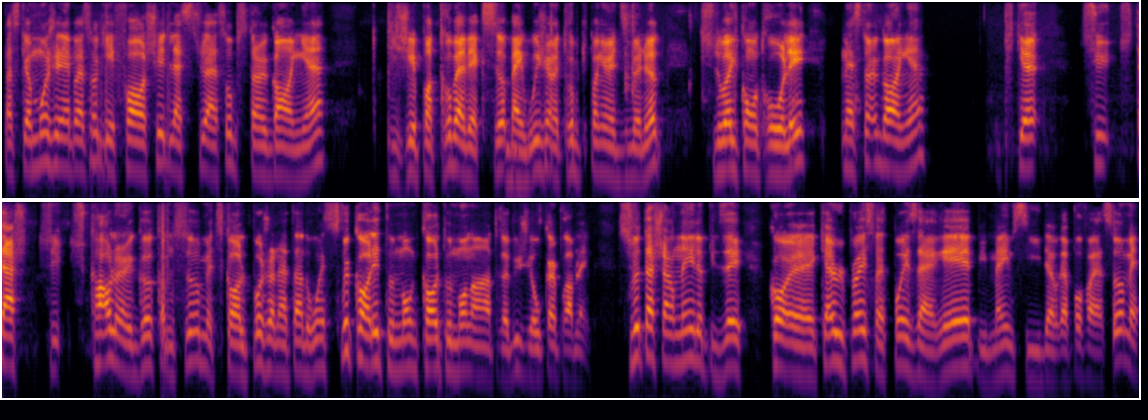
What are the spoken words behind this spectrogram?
parce que moi, j'ai l'impression qu'il est fâché de la situation puis c'est un gagnant, puis j'ai pas de trouble avec ça. Ben oui, j'ai un trouble qui pogne un 10 minutes, tu dois le contrôler, mais c'est un gagnant. Puis que tu, tu, tu, tu calls un gars comme ça, mais tu calls pas Jonathan Drouin. Si tu veux caller tout le monde, call tout le monde en entrevue, j'ai aucun problème. Si tu veux t'acharner puis dire euh, Carey Price ne fait pas les arrêts, puis même s'il ne devrait pas faire ça, mais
